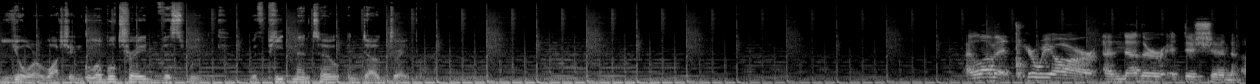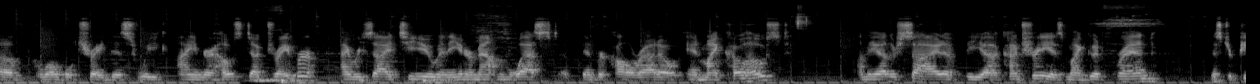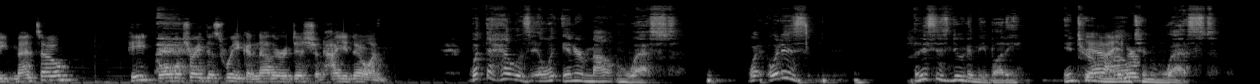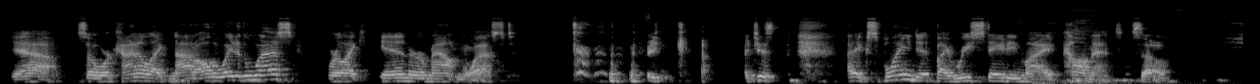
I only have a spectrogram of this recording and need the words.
You're watching Global Trade This Week with Pete Mento and Doug Draper. I love it. Here we are, another edition of Global Trade This Week. I am your host, Doug Draper. I reside to you in the Intermountain West of Denver, Colorado, and my co host on the other side of the uh, country is my good friend, Mr. Pete Mento. Pete, Global Trade This Week, another edition. How you doing? What the hell is Intermountain West? What what is this is new to me, buddy. Intermountain yeah, West. Yeah. So we're kind of like not all the way to the west. We're like inner mountain west. there you go. I just I explained it by restating my comment. So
